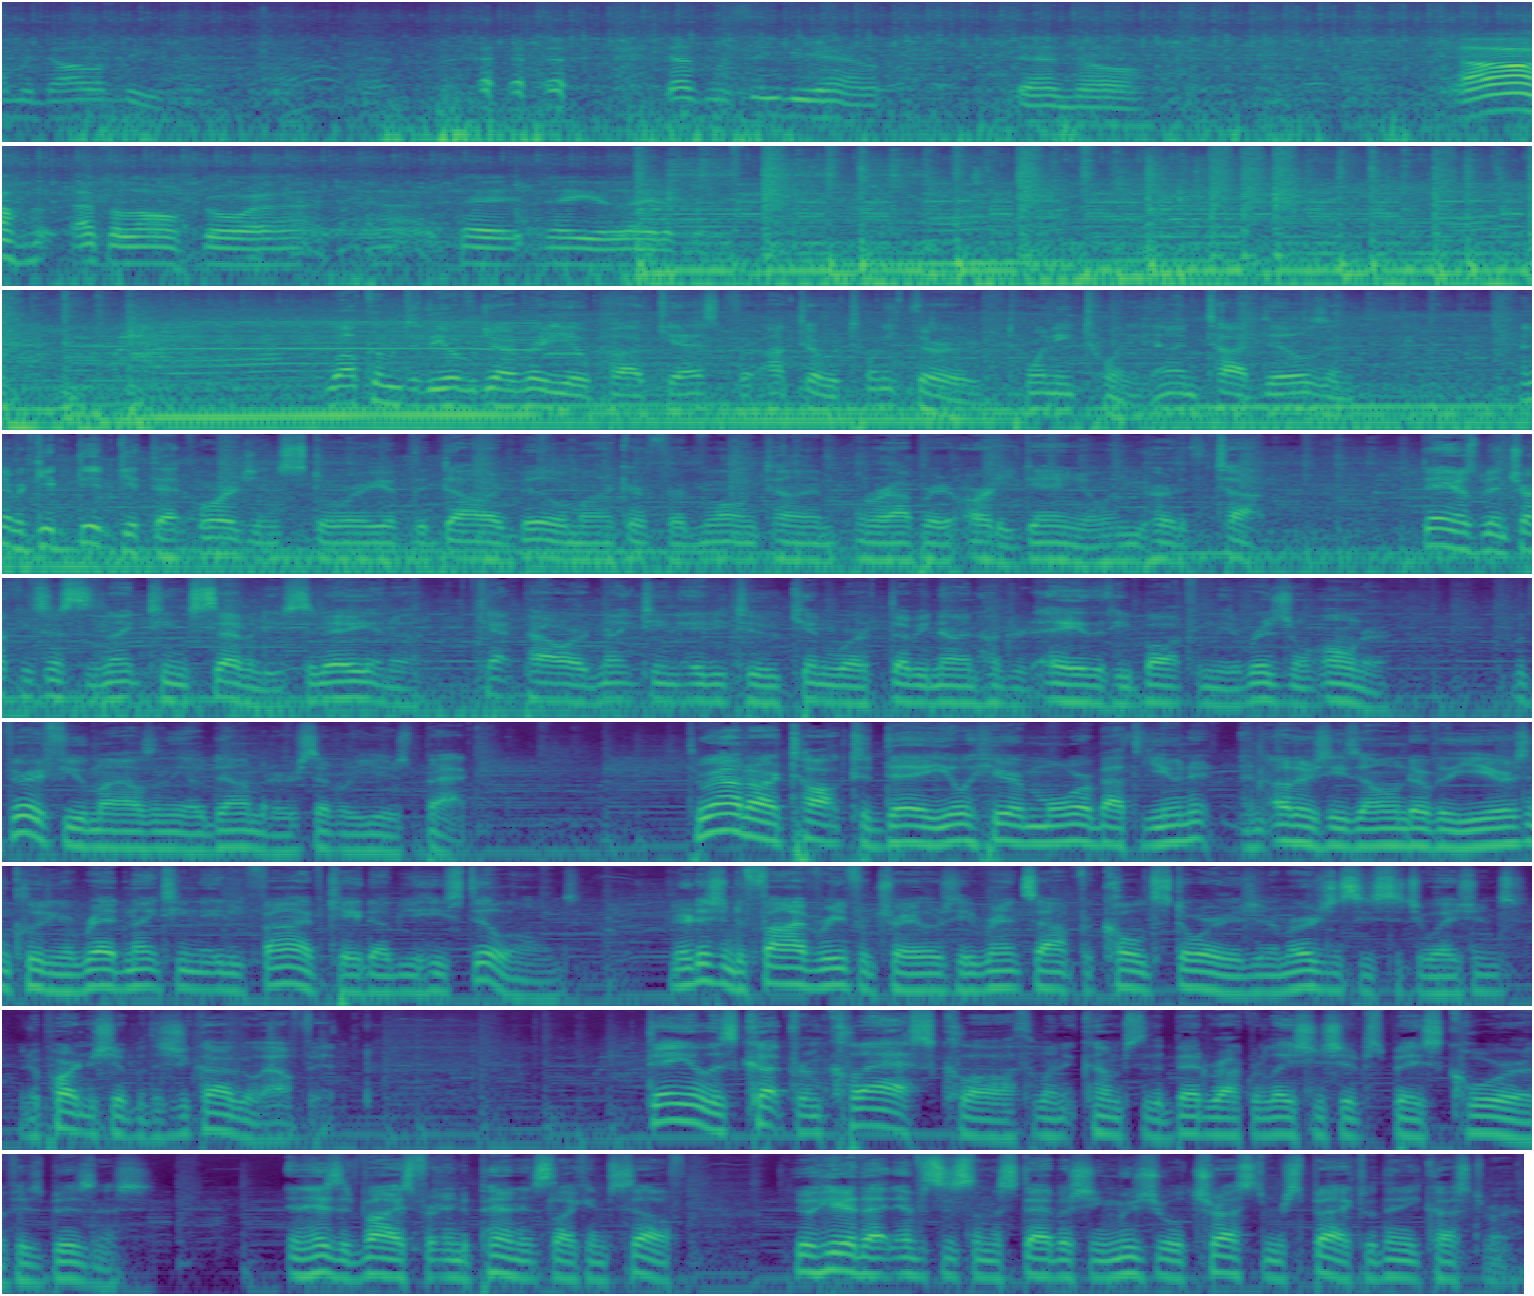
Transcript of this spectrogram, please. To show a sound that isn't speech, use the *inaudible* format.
call me Dollar Bill. *laughs* that's my CBM. And uh, oh, that's a long story. I, will tell, tell you later. Welcome to the Overdrive Radio podcast for October 23rd, 2020. I'm Todd Dills, and I never get, did get that origin story of the dollar bill moniker for a long time owner operator Artie Daniel, who you heard at the top. Daniel's been trucking since the 1970s. Today, in a cat powered 1982 Kenworth W900A that he bought from the original owner, with very few miles on the odometer several years back. Throughout our talk today, you'll hear more about the unit and others he's owned over the years, including a red 1985 KW he still owns. In addition to five reefer trailers, he rents out for cold storage in emergency situations in a partnership with a Chicago outfit. Daniel is cut from class cloth when it comes to the bedrock relationships based core of his business. In his advice for independents like himself, you'll hear that emphasis on establishing mutual trust and respect with any customer.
